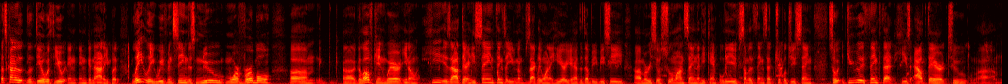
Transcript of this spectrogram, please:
That's kind of the deal with you in in Gennady. But lately, we've been seeing this new, more verbal um, uh, Golovkin, where you know he is out there and he's saying things that you don't exactly want to hear. You have the WBC uh, Mauricio Sulaiman saying that he can't believe some of the things that Triple G is saying. So, do you really think that he's out there to? Um,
